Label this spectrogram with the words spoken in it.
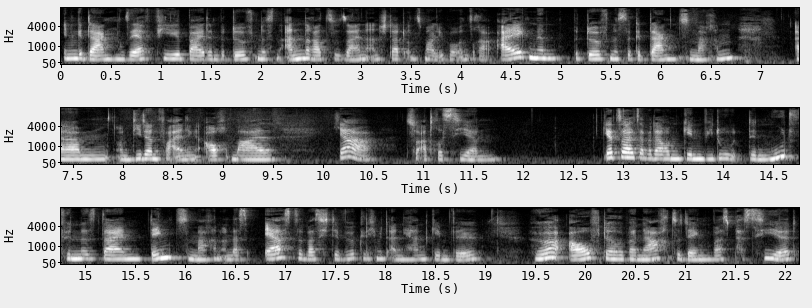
in Gedanken sehr viel bei den Bedürfnissen anderer zu sein, anstatt uns mal über unsere eigenen Bedürfnisse Gedanken zu machen ähm, und die dann vor allen Dingen auch mal ja zu adressieren. Jetzt soll es aber darum gehen, wie du den Mut findest, dein Ding zu machen. Und das Erste, was ich dir wirklich mit an die Hand geben will, hör auf, darüber nachzudenken, was passiert,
